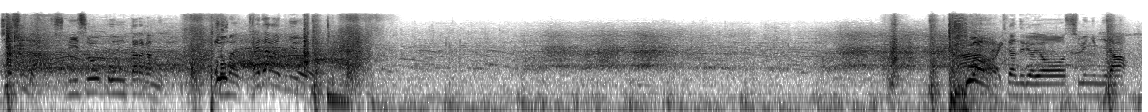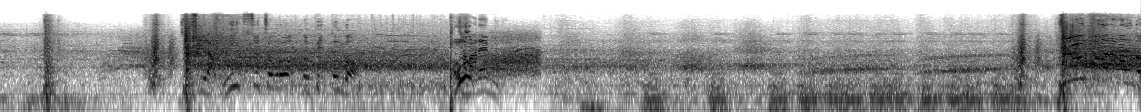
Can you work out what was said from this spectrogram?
쳤습니다. 수비수 공 따라갑니다. 정말 대단하군요. 아, 느려요. 스윙입니다. 쳤습니다. 우익수 쪽으로 높이 뜬 거. 잡아냅니다. 쭉 뻗어나가는 거.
